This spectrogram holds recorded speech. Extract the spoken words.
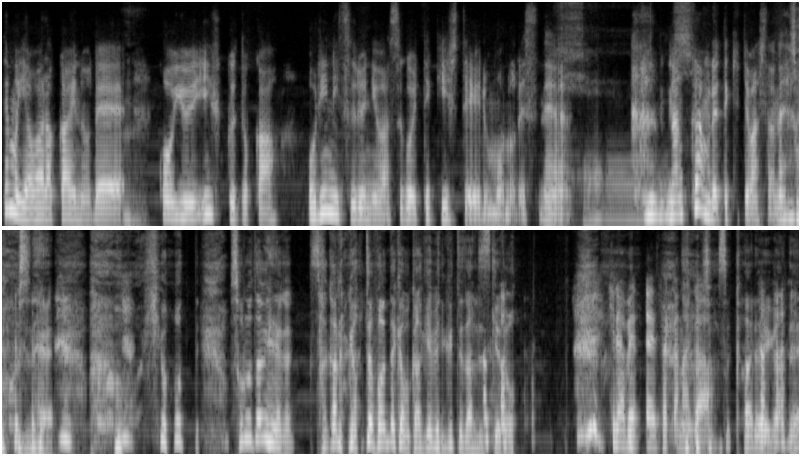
でも柔らかいのでええ。こういう衣服とか織にするにはすごい適しているものですね。はあ 何回も出てきてましたね。そうですね。ひょうってそのためになんか魚が頭の中を駆け巡ってたんですけど、平べったい魚がそうそうカレーがね。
